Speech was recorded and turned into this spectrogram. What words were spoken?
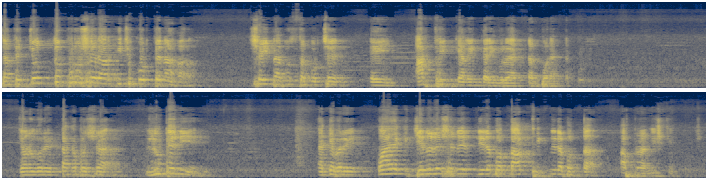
যাতে চোদ্দ পুরুষের আর কিছু করতে না হয়। সেই ব্যবস্থা করছেন এই আর্থিক কেলেঙ্কারিগুলো একটার পর একটা করে। জনগণের টাকা পয়সা লুটে নিয়ে একেবারে কয়েক জেনারেশনের নিরাপত্তা, আর্থিক নিরাপত্তা আপনারা নিশ্চিত করছেন।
